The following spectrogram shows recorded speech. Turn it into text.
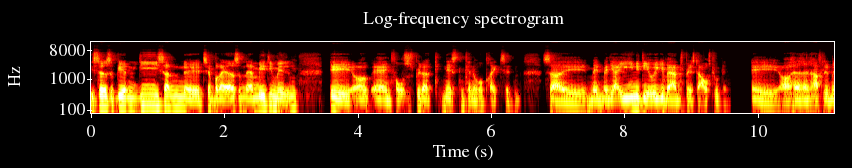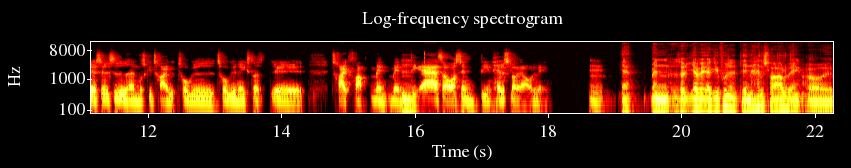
I stedet så bliver den lige sådan øh, tempereret, så den er midt imellem, øh, og er en forsvarsspiller næsten kan nå at prikke til den. Så, øh, men, men jeg er enig, det er jo ikke verdens bedste afslutning. Øh, og havde han haft lidt mere selvtillid, havde han måske træk, trukket, trukket en ekstra øh, træk frem. Men, men Mm. det er altså også en, det er en halvsløj aflevering. Mm. Ja, men så jeg, vil- jeg giver fuldstændig, det er en halvslår aflevering, og øh,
